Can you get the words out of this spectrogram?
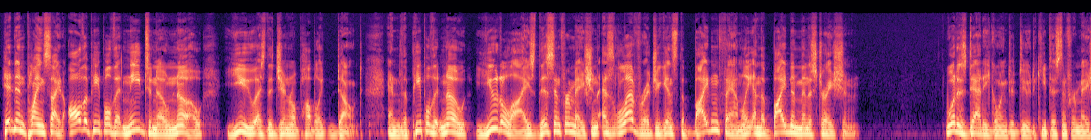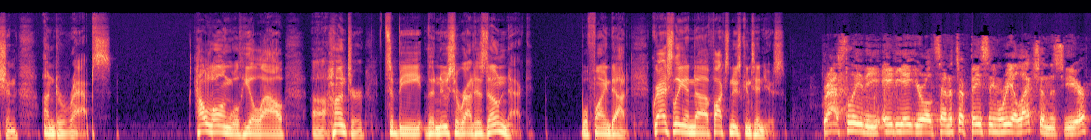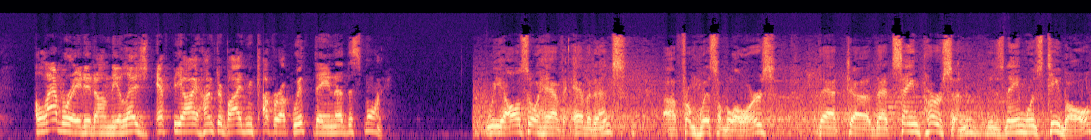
hidden in plain sight. All the people that need to know know, you as the general public don't. And the people that know utilize this information as leverage against the Biden family and the Biden administration. What is daddy going to do to keep this information under wraps? How long will he allow uh, Hunter to be the noose around his own neck? We'll find out. Grassley and uh, Fox News continues. Grassley, the 88 year old senator facing re election this year, elaborated on the alleged FBI Hunter Biden cover up with Dana this morning. We also have evidence uh, from whistleblowers that uh, that same person, his name was Thibault,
